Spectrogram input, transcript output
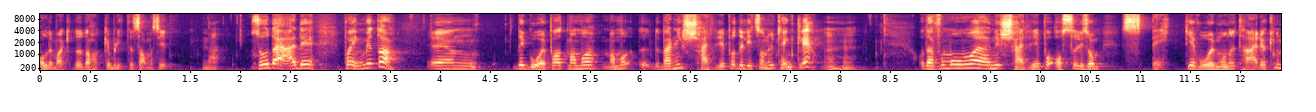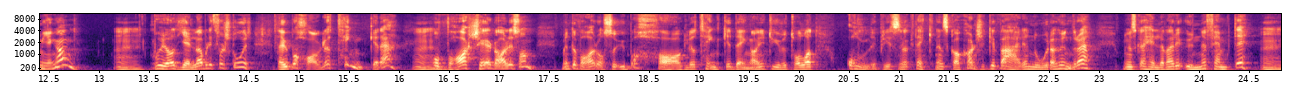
oljemarkedet. Og det har ikke blitt det samme siden. Nei. Så det er det poenget mitt, da. Eh, det går på at man må, man må, være nysgjerrig på det litt sånn utenkelige. Mm -hmm. Og derfor må man være nysgjerrig på også liksom sprekke vår monetære økonomi en gang. Mm. Pga. at gjelda har blitt for stor. Det er ubehagelig å tenke det. Mm. Og hva skjer da, liksom? Men det var også ubehagelig å tenke den gang i 2012 at oljeprisen skal knekke. Den skal kanskje ikke være nord av 100, men den skal heller være under 50. Mm.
